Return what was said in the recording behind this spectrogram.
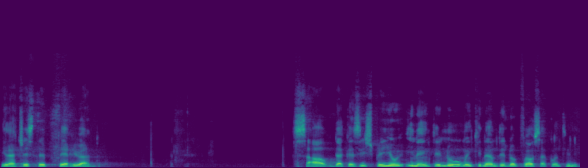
în aceste perioade. Sau, dacă zici pe eu înainte nu mă închinam deloc, vreau să continui.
